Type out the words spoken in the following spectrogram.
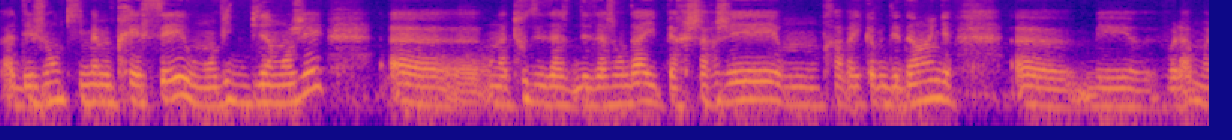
à des gens qui même pressés ont envie de bien manger, euh, on a tous des, agendas hyper chargés, on travaille comme des dingues. Euh, mais euh, voilà, moi,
